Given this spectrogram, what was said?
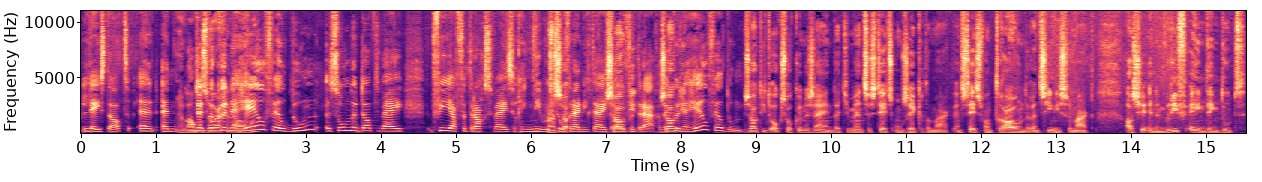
lees dat. En, en dus we kunnen heel veel doen zonder dat wij via verdragswijziging nieuwe maar soevereiniteit zou, overdragen. We kunnen heel veel doen. Zou het niet ook zo kunnen zijn dat je mensen steeds onzekerder maakt... en steeds wantrouwender en cynischer maakt... als je in een brief één ding doet...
